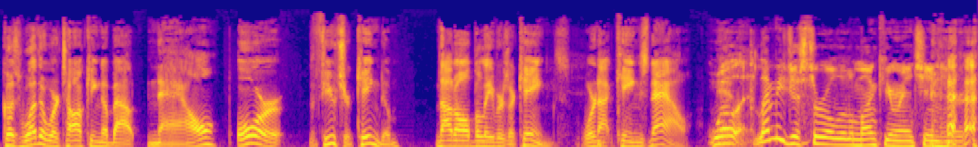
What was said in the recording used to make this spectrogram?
because whether we're talking about now or the future kingdom, not all believers are kings. We're not kings now. Well, let me just throw a little monkey wrench in here.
